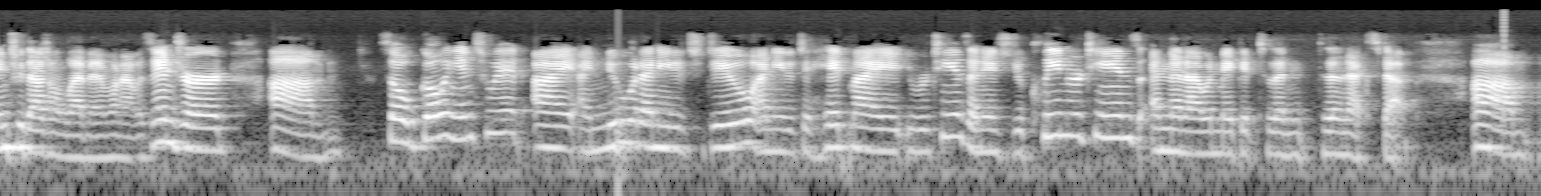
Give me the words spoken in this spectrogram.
in 2011 when I was injured. Um, so going into it, I, I knew what I needed to do. I needed to hit my routines. I needed to do clean routines, and then I would make it to the to the next step. Um,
